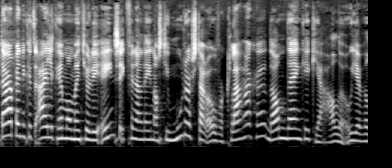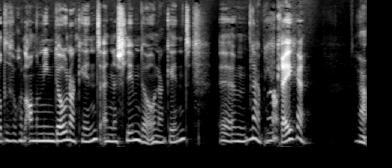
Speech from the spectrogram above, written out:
daar ben ik het eigenlijk helemaal met jullie eens. Ik vind alleen als die moeders daarover klagen, dan denk ik, ja, hallo, jij wilde toch een anoniem donorkind en een slim donorkind. Um, nou, heb je gekregen. Ja.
